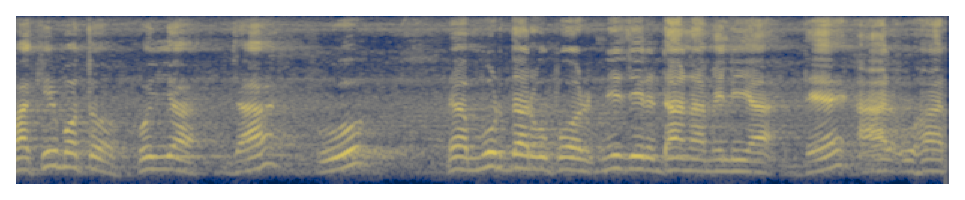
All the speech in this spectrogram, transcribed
পাখির মতো হইয়া যা ও মুর্দার উপর নিজের ডানা মেলিয়া দেয় আর উহার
